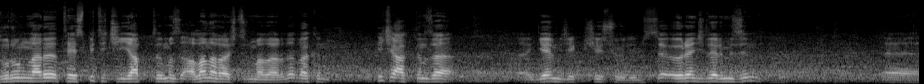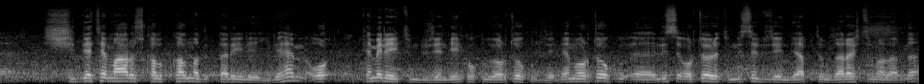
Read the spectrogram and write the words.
durumları tespit için yaptığımız alan araştırmalarda bakın hiç aklınıza e, gelmeyecek bir şey söyleyeyim size. Öğrencilerimizin e, şiddete maruz kalıp kalmadıkları ile ilgili hem o, temel eğitim düzeyinde, ilkokul ve ortaokul düzeyinde hem ortaokul, e, lise, orta öğretim, lise düzeyinde yaptığımız araştırmalarda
